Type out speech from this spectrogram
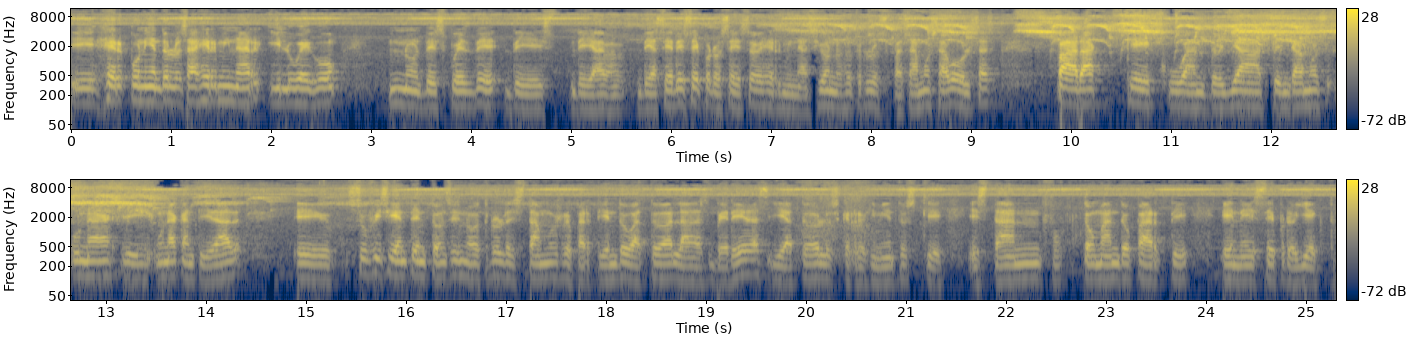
eh, poniéndolos a germinar y luego después de, de, hacer ese proceso de germinación nosotros los pasamos a bolsas para que cuando ya tengamos una, eh, una cantidad eh, suficiente, entonces nosotros le estamos repartiendo a todas las veredas y a todos los regimientos que están tomando parte en ese proyecto.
